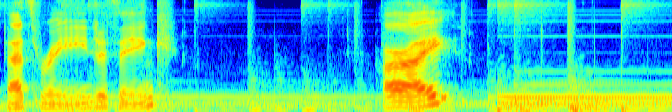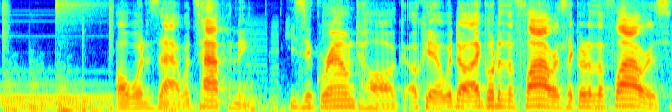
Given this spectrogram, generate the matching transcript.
That's range, I think. All right. Oh, what is that? What's happening? He's a groundhog. Okay, I go to the flowers. I go to the flowers.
